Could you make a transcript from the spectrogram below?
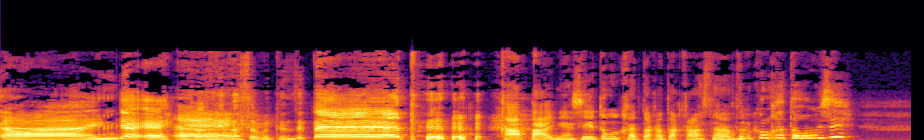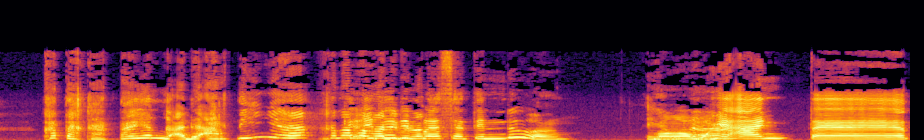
Anjay, eh, Eh. kita sebutin sih tet. katanya sih itu kata-kata kasar. Tapi kalau kata Umi sih kata-kata yang nggak ada artinya. Kenapa nggak itu dibilang? diplesetin doang. Ya Mau ngomongnya antet.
